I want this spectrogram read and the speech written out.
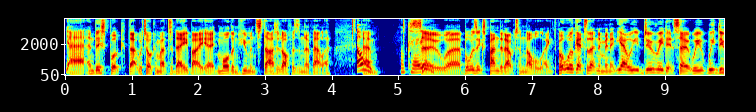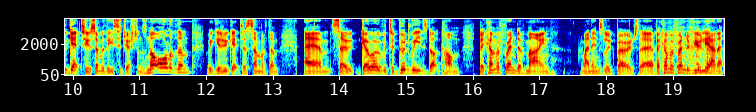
Yeah. Uh, and this book that we're talking about today by uh, More Than Human started off as a novella. Oh, Um, okay. So, uh, but was expanded out to novel length. But we'll get to that in a minute. Yeah, we do read it. So we, we do get to some of these suggestions. Not all of them. We do get to some of them. Um, so go over to goodreads.com, become a friend of mine. My name's Luke Burridge there. Become a friend of Juliana,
